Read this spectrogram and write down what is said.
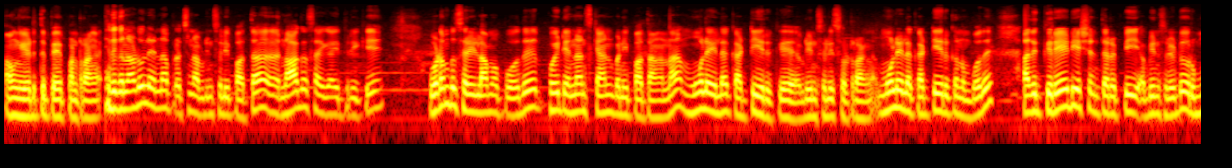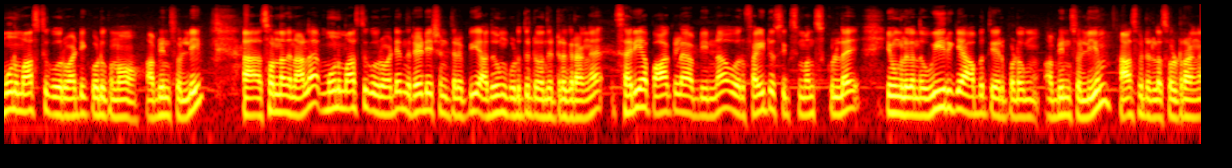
அவங்க எடுத்து பே பண்ணுறாங்க இதுக்கு நடுவில் என்ன பிரச்சனை அப்படின்னு சொல்லி பார்த்தா நாகசாய் காயத்ரிக்கு உடம்பு சரியில்லாமல் போது போயிட்டு என்னென்னு ஸ்கேன் பண்ணி பார்த்தாங்கன்னா மூளையில் கட்டி இருக்குது அப்படின்னு சொல்லி சொல்கிறாங்க மூளையில் கட்டி இருக்கணும் போது அதுக்கு ரேடியேஷன் தெரப்பி அப்படின்னு சொல்லிட்டு ஒரு மூணு மாதத்துக்கு ஒரு வாட்டி கொடுக்கணும் அப்படின்னு சொல்லி சொன்னதுனால மூணு மாதத்துக்கு ஒரு வாட்டி அந்த ரேடியேஷன் தெரப்பி அதுவும் கொடுத்துட்டு வந்துட்டு சரியாக பார்க்கல அப்படின்னா ஒரு ஃபைவ் டு சிக்ஸ் மந்த்ஸ்க்குள்ளே இவங்களுக்கு அந்த உயிருக்கே ஆபத்து ஏற்படும் அப்படின்னு சொல்லியும் ஹாஸ்பிட்டலில் சொல்கிறாங்க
